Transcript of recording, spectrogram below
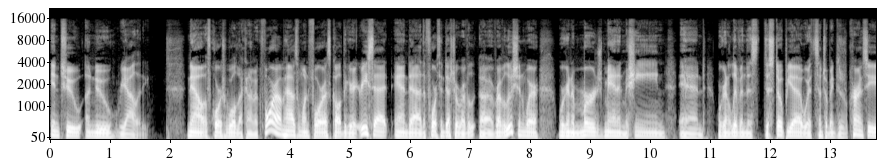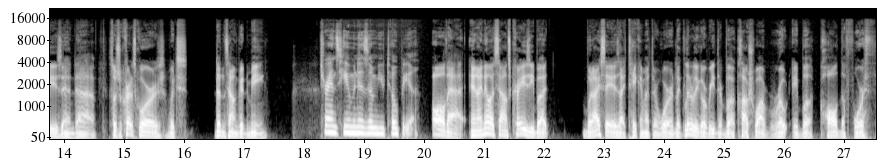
into a new reality. Now, of course, World Economic Forum has one for us called the Great Reset and uh, the Fourth Industrial Revol- uh, Revolution, where we're going to merge man and machine, and we're going to live in this dystopia with central bank digital currencies and uh, social credit scores, which doesn't sound good to me. Transhumanism utopia. all that. And I know it sounds crazy, but what I say is I take them at their word. Like literally go read their book. Klaus Schwab wrote a book called The Fourth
